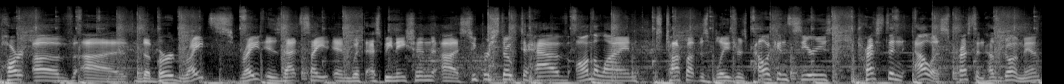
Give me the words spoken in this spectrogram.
part of uh, the Bird Writes, right? Is that site? And with SB Nation, uh, super stoked to have on the line to talk about this Blazers Pelican series, Preston Ellis. Preston, how's it going, man?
